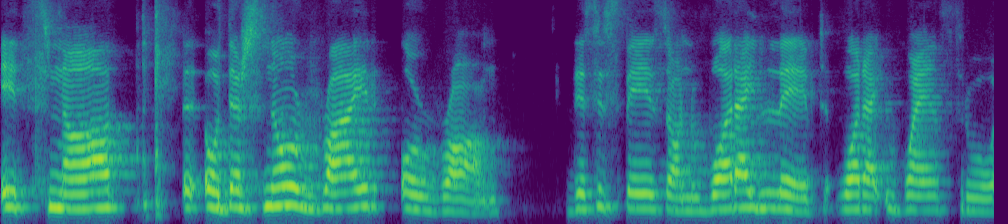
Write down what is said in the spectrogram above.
it's not, or there's no right or wrong. This is based on what I lived, what I went through,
